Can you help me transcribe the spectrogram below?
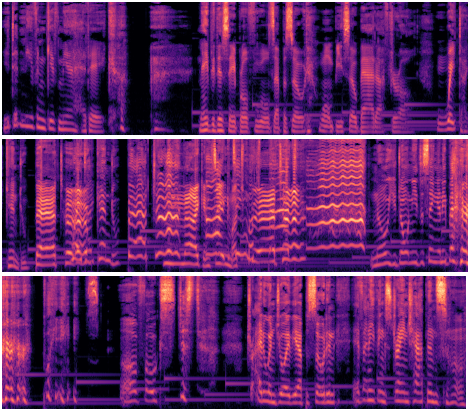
you didn't even give me a headache. Maybe this April Fool's episode won't be so bad after all. Wait, I can do better. Wait, I can do better. Mm, I can I sing can much sing much better. No, you don't need to sing any better. Please. Oh, folks, just try to enjoy the episode, and if anything strange happens, oh,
